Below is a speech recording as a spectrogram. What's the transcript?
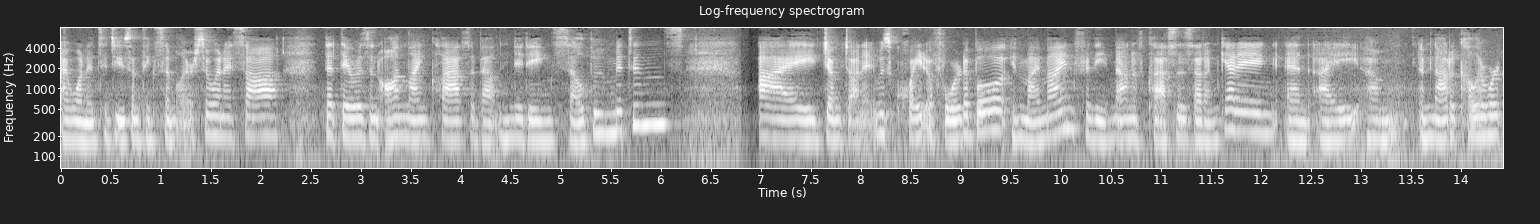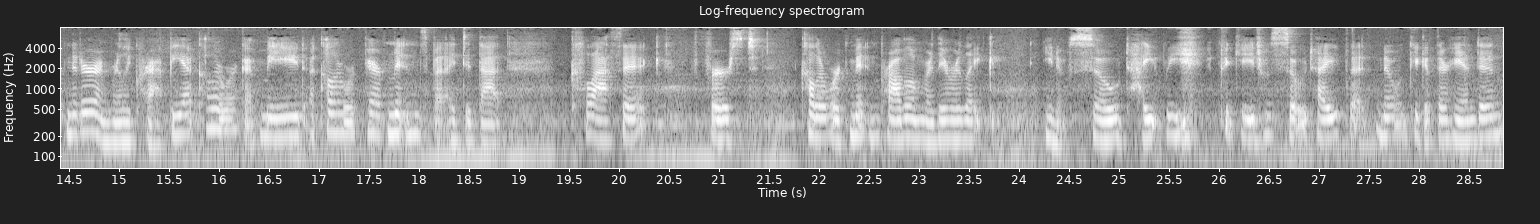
I wanted to do something similar. So when I saw that there was an online class about knitting Selbu mittens, I jumped on it. It was quite affordable in my mind for the amount of classes that I'm getting, and I um, am not a colorwork knitter. I'm really crappy at colorwork. I've made a colorwork pair of mittens, but I did that classic first colorwork mitten problem where they were like, you know, so tightly, the gauge was so tight that no one could get their hand in.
